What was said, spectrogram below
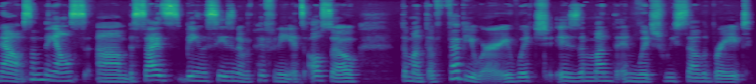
Now, something else, um, besides being the season of Epiphany, it's also the month of February, which is a month in which we celebrate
